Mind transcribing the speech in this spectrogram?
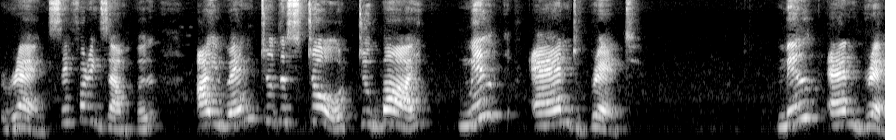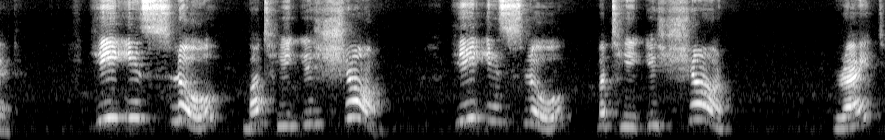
rank. Say, for example, I went to the store to buy milk and bread. Milk and bread. He is slow, but he is sure. He is slow, but he is sure. Right?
